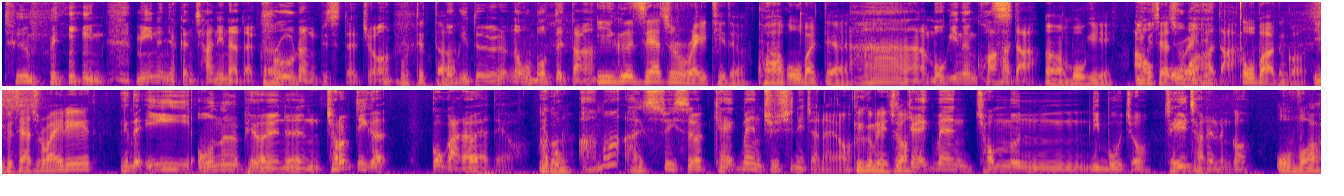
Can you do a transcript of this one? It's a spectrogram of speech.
Too mean. mean은 약간 잔인하다. cruel랑 비슷하죠. 못됐다. 모기들 너무 못됐다. exaggerated. 과하고 오버할 때. 아 모기는 과하다. 어 모기. 아, exaggerated. 오버하다. 오버하는 거. exaggerated. 근데 이 오늘 표현은 철업디가 꼭 알아야 돼요. 하고 이거는? 아마 알 수 있어요. 개그맨 출신이잖아요. 그금이죠. 개그맨 전문이 뭐죠? 제일 잘하는 거? over.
